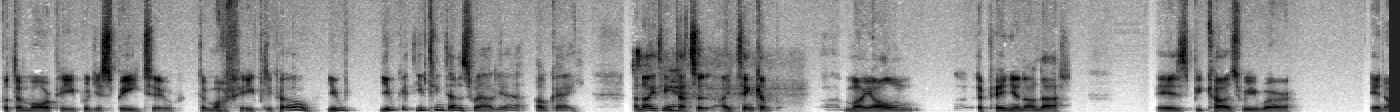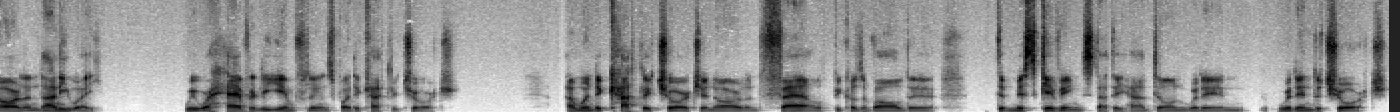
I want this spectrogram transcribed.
But the more people you speak to, the more people go, Oh, you you get you think that as well, yeah, okay. And I think yeah. that's a I think of my own opinion on that is because we were in Ireland anyway, we were heavily influenced by the Catholic Church. And when the Catholic Church in Ireland fell because of all the the misgivings that they had done within within the church,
